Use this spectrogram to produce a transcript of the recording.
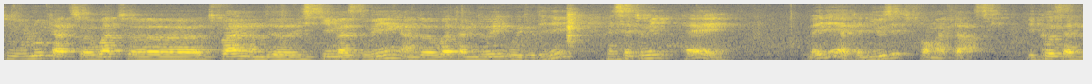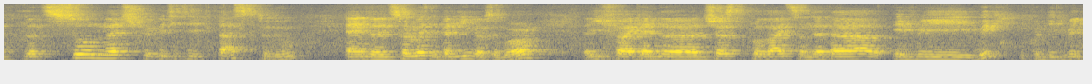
to look at uh, what uh, Twan and uh, his team is doing and uh, what I'm doing with Houdini, and said to me, hey, maybe I can use it for my task because I've got so much repetitive tasks to do, and uh, it's always depending of the work. If I can uh, just provide some data every week, it could be great.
